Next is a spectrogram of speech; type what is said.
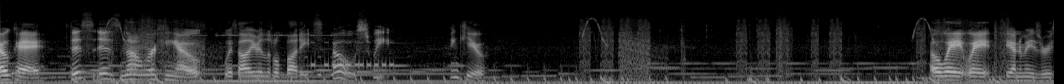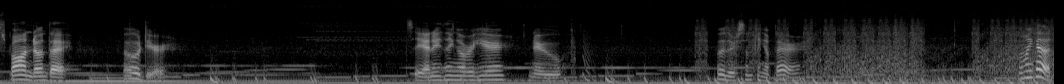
Okay, this is not working out with all your little buddies. Oh, sweet. Thank you. Oh, wait, wait. The enemies respawn, don't they? Oh, dear. See anything over here? No. Oh, there's something up there. Oh my god.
